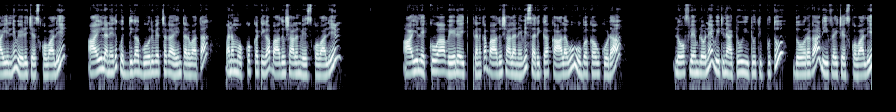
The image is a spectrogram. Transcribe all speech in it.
ఆయిల్ని వేడి చేసుకోవాలి. ఆయిల్ అనేది కొద్దిగా గోరువెచ్చగా అయిన తర్వాత మనం ఒక్కొక్కటిగా బాదుషాలను వేసుకోవాలి. ఆయిల్ ఎక్కువ వేడి అయితే కనుక బాదుషాలు అనేవి సరిగ్గా కాలవు ఉబకవు కూడా. లో ఫ్లేమ్లోనే వీటిని అటు ఇటు తిప్పుతూ దోరగా డీప్ ఫ్రై చేసుకోవాలి.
